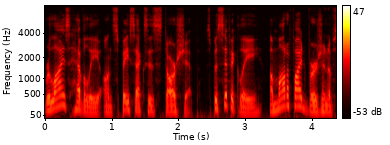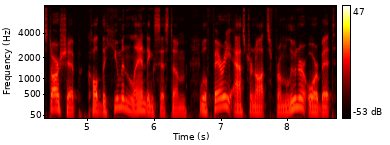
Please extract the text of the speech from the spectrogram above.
relies heavily on SpaceX's Starship. Specifically, a modified version of Starship called the Human Landing System will ferry astronauts from lunar orbit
